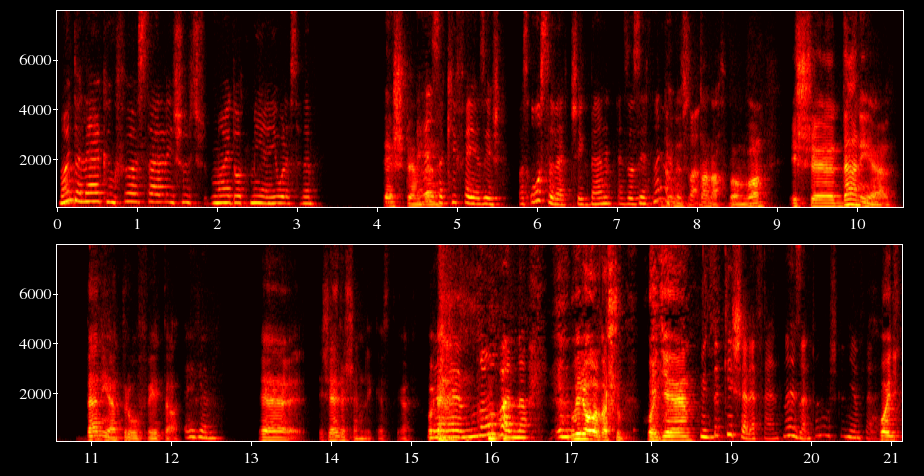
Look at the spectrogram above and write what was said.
majd a lelkünk felszáll, és hogy majd ott milyen jó lesz, hanem testemben. Ez a kifejezés az Ószövetségben, ez azért nagyon Igen, ez van. a Tanakban van. És uh, Daniel, Daniel próféta. Igen. Uh, és erre sem emlékeztél. Nem, no, vanna. Én... Újra olvassuk, hogy... Uh, Mint a kis elefánt. Nehezen tanulsz, könnyen fel. Hogy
